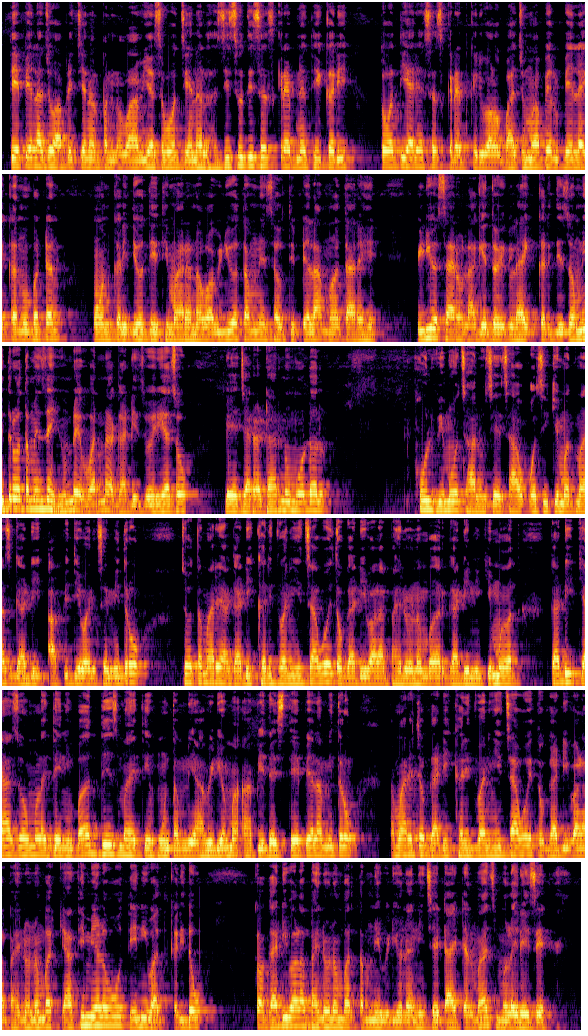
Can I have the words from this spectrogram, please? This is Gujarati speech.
તે પહેલાં જો આપણી ચેનલ પર નવા આવ્યા છો, ચેનલ હજી સુધી સબસ્ક્રાઈબ નથી કરી તો અત્યારે સબસ્ક્રાઇબ કરી વાળો બાજુમાં આપેલ બે લાઇકનનું બટન ઓન કરી દો તેથી મારા નવા વીડિયો તમને સૌથી પહેલાં મળતા રહે. વીડિયો સારો લાગે તો એક લાઇક કરી દેજો. મિત્રો, તમે જે હ્યુન્ડાઈ વરના ગાડી જોઈ રહ્યા છો, બે હજાર અઢારનું મોડલ ફૂલ વીમો ચાલુ છે. સાવ ઓછી કિંમતમાં જ ગાડી આપી દેવાની છે. મિત્રો, જો તમારે આ ગાડી ખરીદવાની ઈચ્છા હોય તો ગાડીવાળા ભાઈનો નંબર, ગાડીની કિંમત, ગાડી ક્યાં જોવા મળે તેની બધી જ માહિતી હું તમને આ વિડીયોમાં આપી દઈશ. તે પહેલાં મિત્રો તમારે જો ગાડી ખરીદવાની ઈચ્છા હોય તો ગાડીવાળા ભાઈનો નંબર ક્યાંથી મેળવવો તેની વાત કરી દઉં. તો આ ગાડીવાળા ભાઈનો નંબર તમને વિડીયોના નીચે ટાઇટલમાં જ મળી રહેશે.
